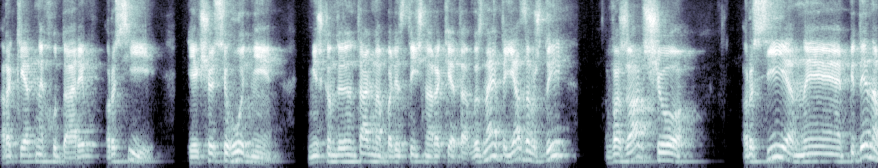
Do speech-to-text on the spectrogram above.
ракетних ударів Росії. І якщо сьогодні міжконтинентальна балістична ракета, ви знаєте, я завжди вважав, що Росія не піде на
